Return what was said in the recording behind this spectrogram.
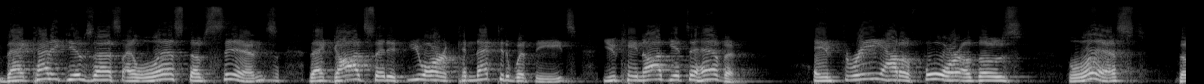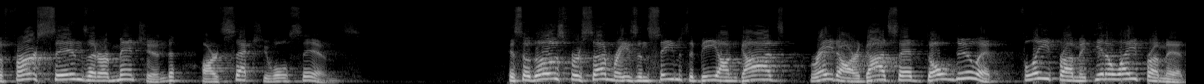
that kind of gives us a list of sins that God said if you are connected with these, you cannot get to heaven. And three out of four of those lists, the first sins that are mentioned are sexual sins. And so those, for some reason, seems to be on God's radar. God said, don't do it. Flee from it. Get away from it.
